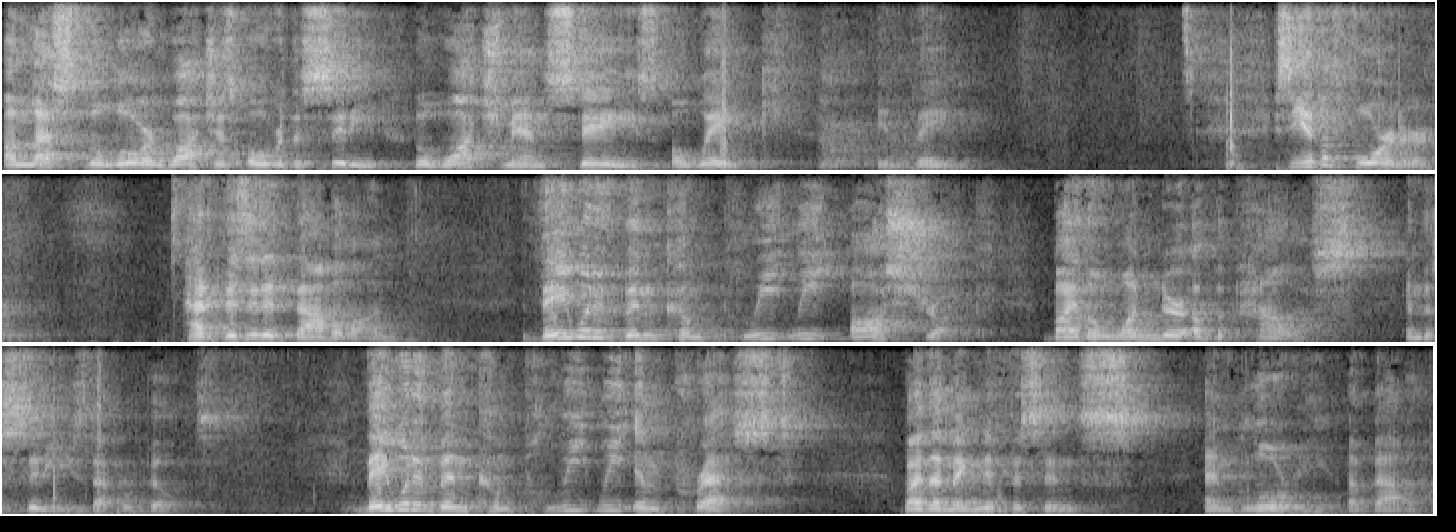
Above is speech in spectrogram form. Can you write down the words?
Unless the Lord watches over the city, the watchman stays awake in vain. You see, if a foreigner had visited Babylon, they would have been completely awestruck by the wonder of the palace and the cities that were built. They would have been completely impressed by the magnificence and glory of Babylon.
